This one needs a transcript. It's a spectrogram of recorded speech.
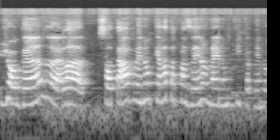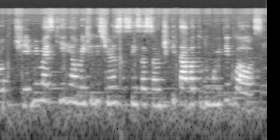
jogando, ela só tava vendo o que ela tá fazendo, né? Não fica vendo outro time, mas que realmente eles tinham essa sensação de que tava tudo muito igual, assim.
